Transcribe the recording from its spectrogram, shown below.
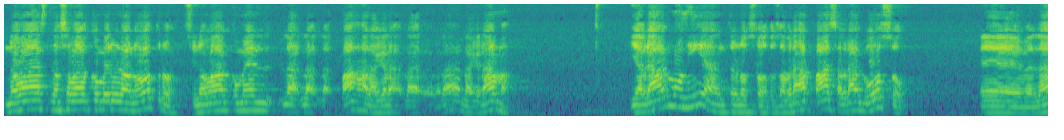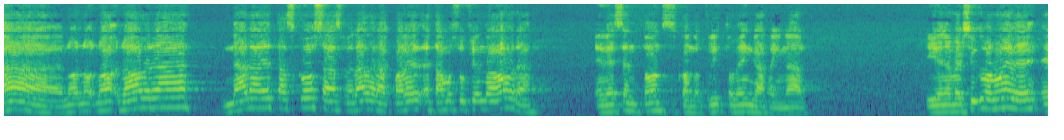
no, van no se van a comer uno al otro, sino van a comer la, la, paja, la, la, grama. Y habrá armonía entre nosotros, habrá paz, habrá gozo. Eh, ¿Verdad? No, no, no, no habrá nada de estas cosas, ¿verdad? De las cuales estamos sufriendo ahora, en ese entonces, cuando Cristo venga a reinar. Y en el versículo 9 eh,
